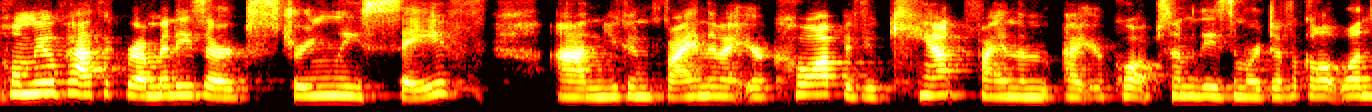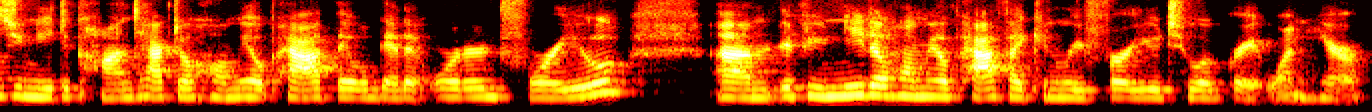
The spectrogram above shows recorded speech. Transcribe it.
Homeopathic remedies are extremely safe. Um, you can find them at your co op. If you can't find them at your co op, some of these more difficult ones, you need to contact a homeopath. They will get it ordered for you. Um, if you need a homeopath, I can refer you to a great one here.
